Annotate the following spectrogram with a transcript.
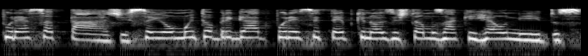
por essa tarde. Senhor, muito obrigado por esse tempo que nós estamos aqui reunidos.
